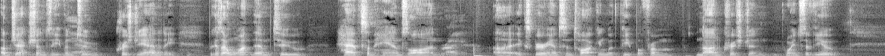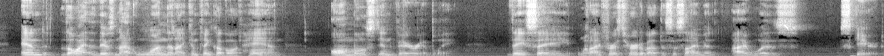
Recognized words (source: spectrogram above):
objections even yeah. to Christianity, because I want them to have some hands-on. Right uh, experience in talking with people from non Christian points of view. And though I, there's not one that I can think of offhand, almost invariably, they say, when I first heard about this assignment, I was scared.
